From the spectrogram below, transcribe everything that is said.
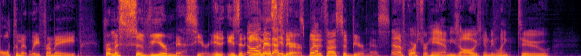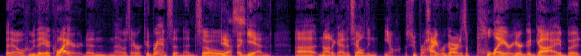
ultimately from a from a severe miss here. Is, is it No, a miss? It is, fair. but Yeah. it's not a severe miss. And of course, for him, he's always going to be linked to you know who they acquired, and that was Erik Gudbranson. And so Yes. again, uh, not a guy that's held in you know super high regard as a player here, good guy, but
